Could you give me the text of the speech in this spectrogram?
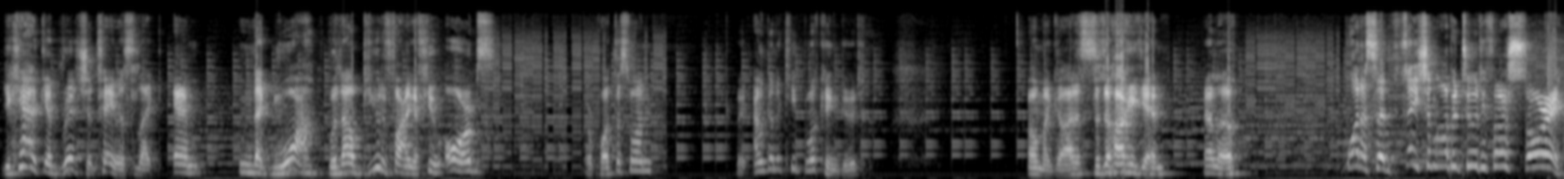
You can't get rich and famous like M like moi without beautifying a few orbs. Report this one? Wait, I'm gonna keep looking, dude. Oh my god, it's the dog again. Hello. What a sensational opportunity for a story!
